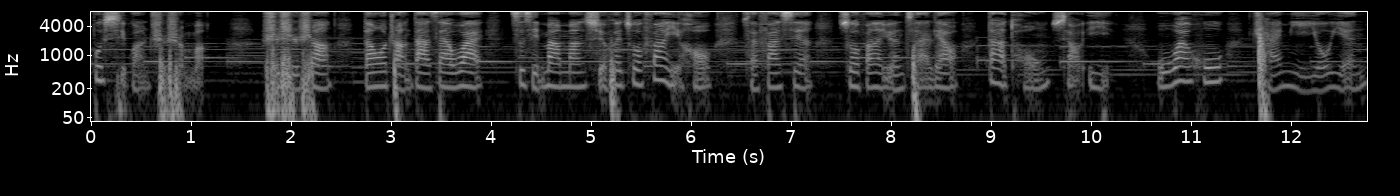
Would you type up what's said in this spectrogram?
不习惯吃什么。事实上，当我长大在外，自己慢慢学会做饭以后，才发现做饭的原材料大同小异，无外乎柴米油盐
